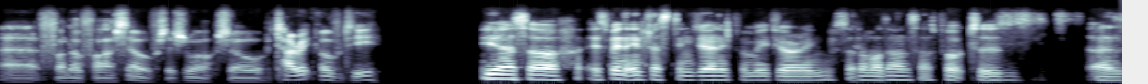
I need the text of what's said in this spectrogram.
uh, follow for ourselves as well. So Tarek, over to you. Yeah, so it's been an interesting journey for me during so Ramadan. So I spoke to Z- uh,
